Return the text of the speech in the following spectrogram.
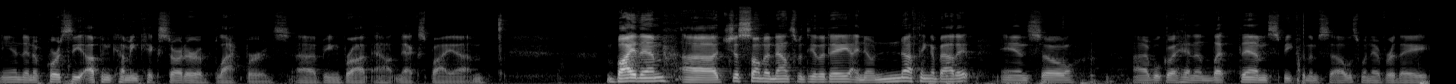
And then, of course, the up and coming Kickstarter of Blackbirds uh, being brought out next by um, by them. Uh, just saw an announcement the other day. I know nothing about it, and so I will go ahead and let them speak for themselves whenever they,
